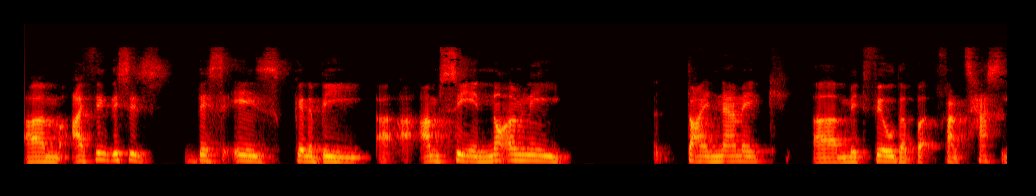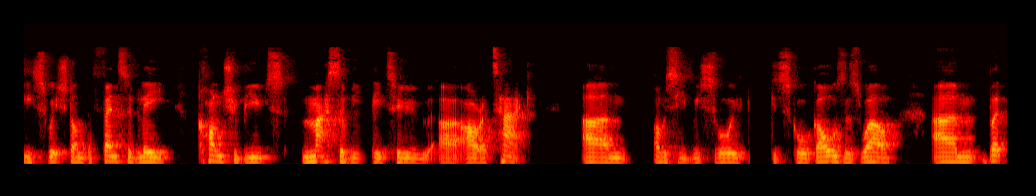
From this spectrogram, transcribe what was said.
Um, I think this is this is going to be, uh, I'm seeing not only dynamic uh, midfielder, but fantastically switched on defensively, contributes massively to uh, our attack. Um, obviously, we saw he could score goals as well, um, but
